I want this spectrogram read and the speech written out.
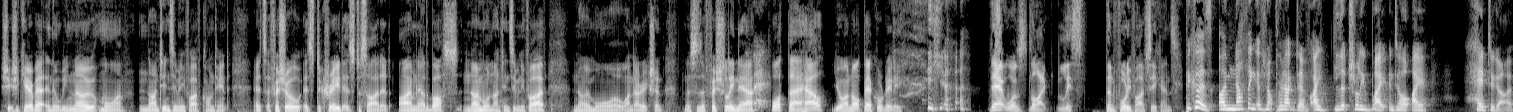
Shit You Care About, and there will be no more 1975 content. It's official, it's decreed, it's decided. I am now the boss. No more 1975, no more One Direction. This is officially now. What the hell? You are not back already. yeah. That was like less than 45 seconds. Because I'm nothing if not productive. I literally wait until I had to go.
